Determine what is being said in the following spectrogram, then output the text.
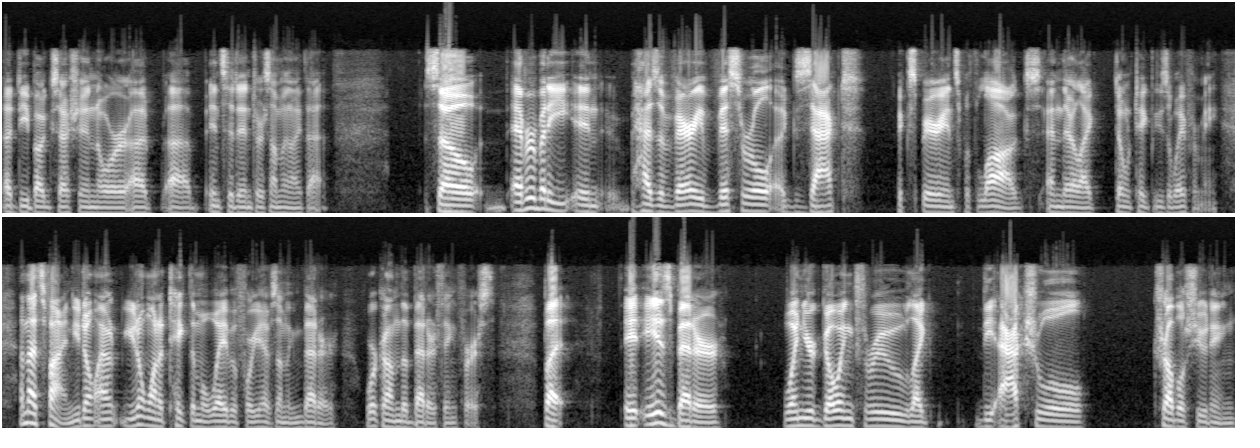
a debug session or a, a incident or something like that. So everybody in has a very visceral, exact experience with logs, and they're like, "Don't take these away from me," and that's fine. You don't you don't want to take them away before you have something better. Work on the better thing first. But it is better when you're going through like the actual troubleshooting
